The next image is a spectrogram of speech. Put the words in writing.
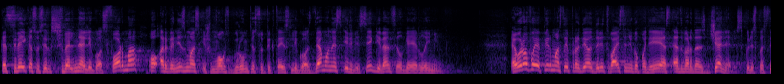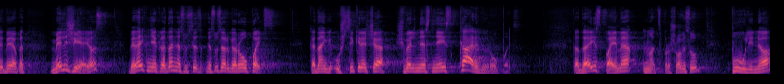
kad sveikas susirgs švelne lygos forma, o organizmas išmoks grumti su piktais lygos demonais ir visi gyvens ilgai ir laimingai. Europoje pirmas tai pradėjo daryti vaistininko padėjėjas Edvardas Jenneris, kuris pastebėjo, kad melžėjos beveik niekada nesusis, nesusirga raupais, kadangi užsikrečia švelnesniais karvių raupais. Tada jis paėmė, nu atsiprašau visų, pūlinio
